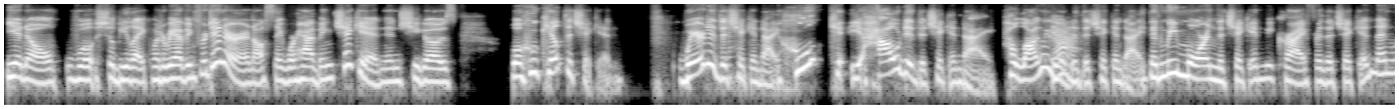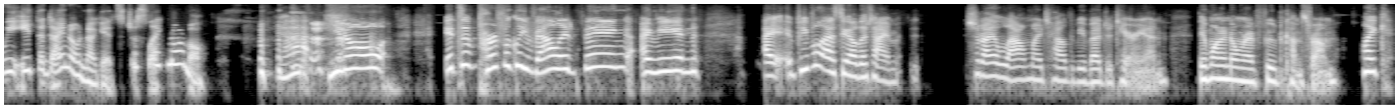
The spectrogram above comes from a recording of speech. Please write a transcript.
you know, well, she'll be like, "What are we having for dinner?" And I'll say, "We're having chicken," and she goes, "Well, who killed the chicken?" Where did the chicken die? Who? ki- How did the chicken die? How long ago Yeah. did the chicken die? Then we mourn the chicken, we cry for the chicken, then we eat the dino nuggets just like normal. Yeah. You know, it's a perfectly valid thing. I mean, I people ask me all the time, should I allow my child to be vegetarian? They want to know where food comes from. Like,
